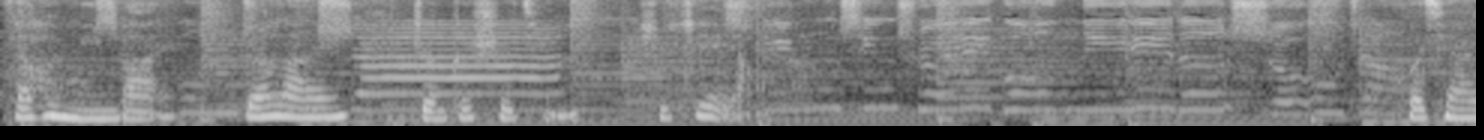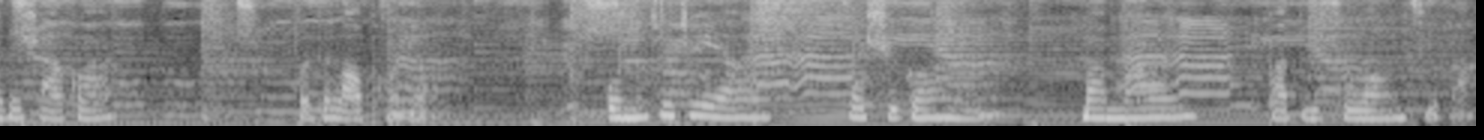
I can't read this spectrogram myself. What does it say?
才会明白，原来整个事情是这样的。我亲爱的傻瓜，我的老朋友，我们就这样在时光里慢慢把彼此忘记吧。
